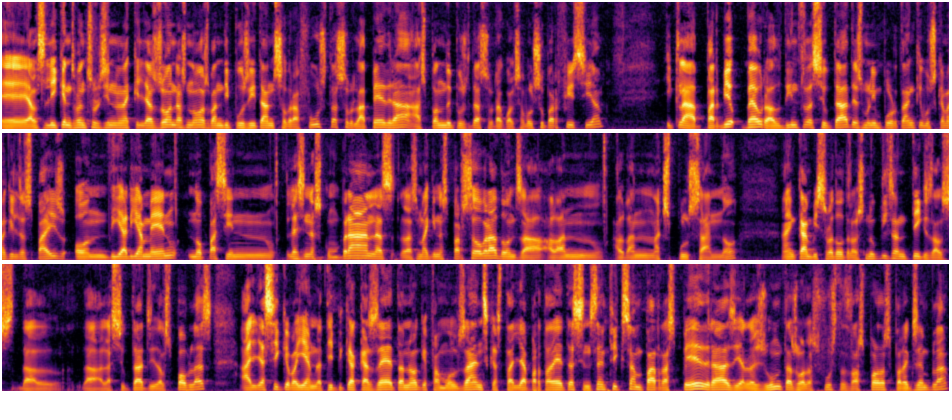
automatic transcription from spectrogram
eh, els líquens van sorgint en aquelles zones, no? es van dipositant sobre fusta, sobre la pedra, es poden dipositar sobre qualsevol superfície, i clar, per veure'l dins de la ciutat és molt important que busquem aquells espais on diàriament no passin les gent comprant, les, les màquines per sobre, doncs el, van, el van expulsant, no? En canvi, sobretot en els nuclis antics dels, del, de les ciutats i dels pobles, allà sí que veiem la típica caseta no? que fa molts anys que està allà apartadeta, si ens hem per les pedres i a les juntes o a les fustes de les portes, per exemple,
